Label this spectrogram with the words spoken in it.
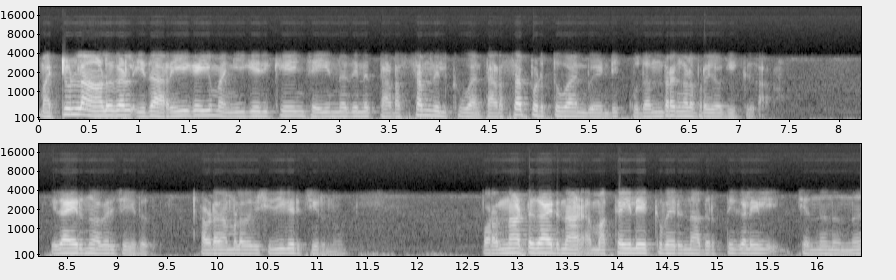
മറ്റുള്ള ആളുകൾ ഇത് അറിയുകയും അംഗീകരിക്കുകയും ചെയ്യുന്നതിന് തടസ്സം നിൽക്കുവാൻ തടസ്സപ്പെടുത്തുവാൻ വേണ്ടി കുതന്ത്രങ്ങൾ പ്രയോഗിക്കുക. ഇതായിരുന്നു അവർ ചെയ്തത്. അവിടെ നമ്മളത് വിശദീകരിച്ചിരുന്നു. പുറംനാട്ടുകാർ മക്കയിലേക്ക് വരുന്ന അതിർത്തികളിൽ ചെന്ന് നിന്ന്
